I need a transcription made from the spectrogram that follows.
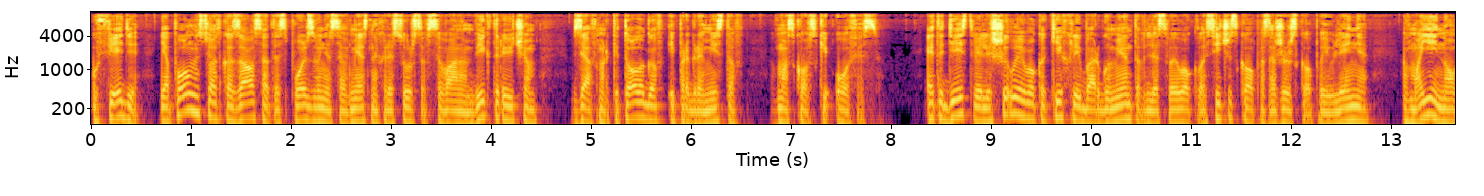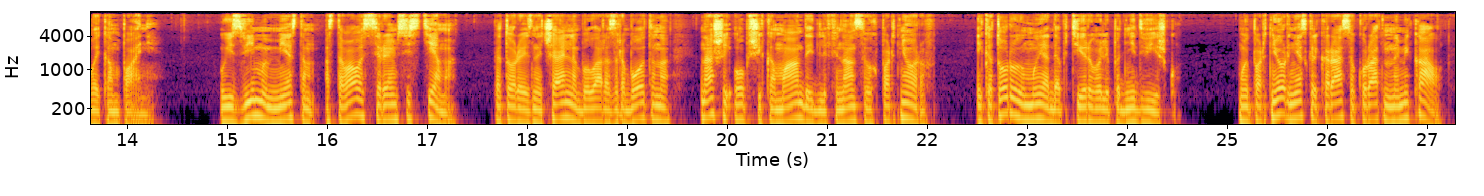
у Феди я полностью отказался от использования совместных ресурсов с Иваном Викторовичем, взяв маркетологов и программистов в московский офис. Это действие лишило его каких-либо аргументов для своего классического пассажирского появления в моей новой компании. Уязвимым местом оставалась CRM-система, которая изначально была разработана нашей общей командой для финансовых партнеров и которую мы адаптировали под недвижку. Мой партнер несколько раз аккуратно намекал –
